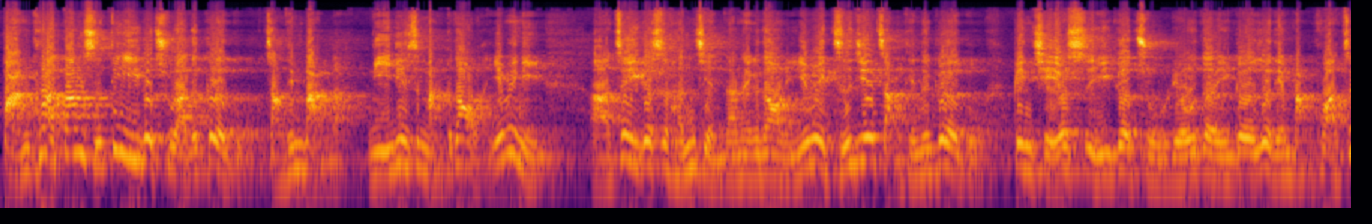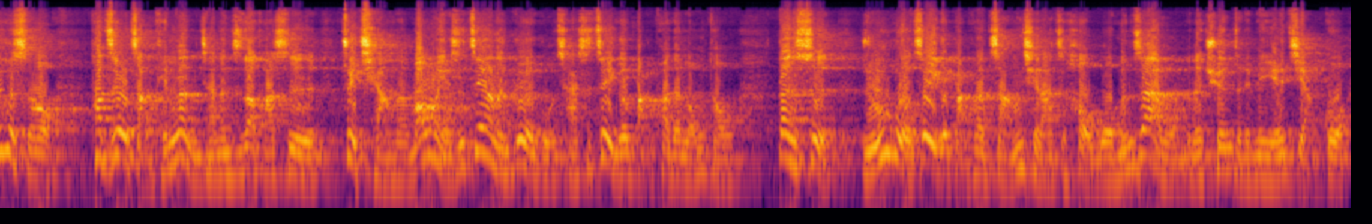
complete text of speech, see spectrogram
板块当时第一个出来的个股涨停板的，你一定是买不到了，因为你。啊，这一个是很简单的一个道理，因为直接涨停的个股，并且又是一个主流的一个热点板块，这个时候它只有涨停了，你才能知道它是最强的。往往也是这样的个股才是这个板块的龙头。但是如果这个板块涨起来之后，我们在我们的圈子里面也讲过，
